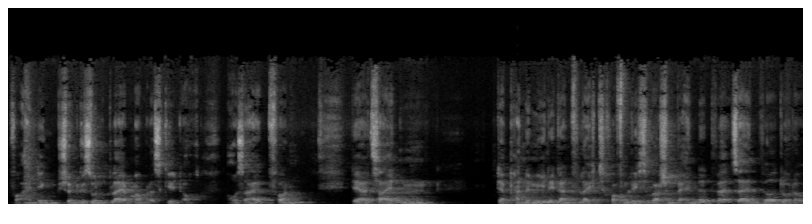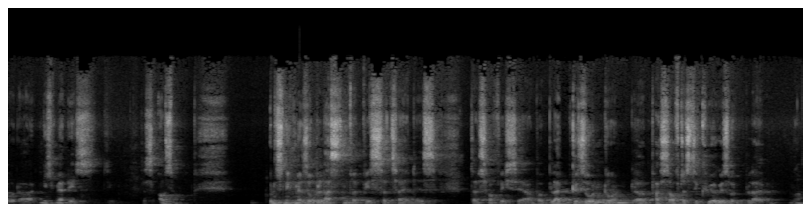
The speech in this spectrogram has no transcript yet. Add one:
vor allen Dingen schön gesund bleiben, aber das gilt auch außerhalb von der Zeiten der Pandemie, die dann vielleicht hoffentlich sogar schon beendet sein wird oder, oder nicht mehr das, das aus, uns nicht mehr so belasten wird, wie es zurzeit ist. Das hoffe ich sehr. Aber bleibt gesund und äh, passt auf, dass die Kühe gesund bleiben. Ne?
